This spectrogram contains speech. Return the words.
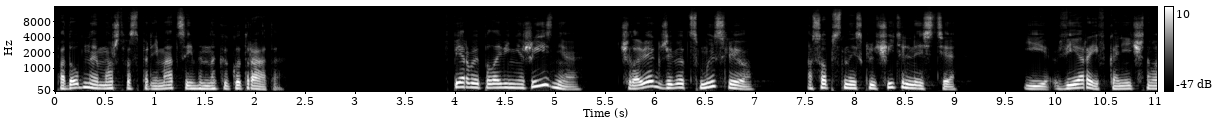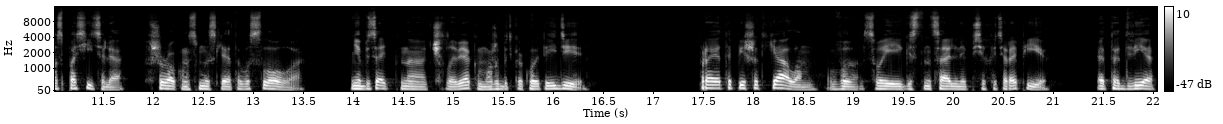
подобное может восприниматься именно как утрата. В первой половине жизни человек живет с мыслью о собственной исключительности и верой в конечного спасителя в широком смысле этого слова. Не обязательно человека, может быть, какой-то идеи. Про это пишет Ялом в своей экзистенциальной психотерапии. Это две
